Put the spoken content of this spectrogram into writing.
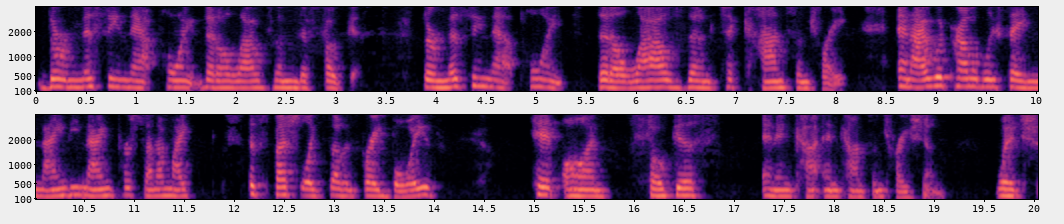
they're missing that point that allows them to focus. They're missing that point that allows them to concentrate. And I would probably say 99% of my, especially seventh grade boys, hit on focus and in and concentration, which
